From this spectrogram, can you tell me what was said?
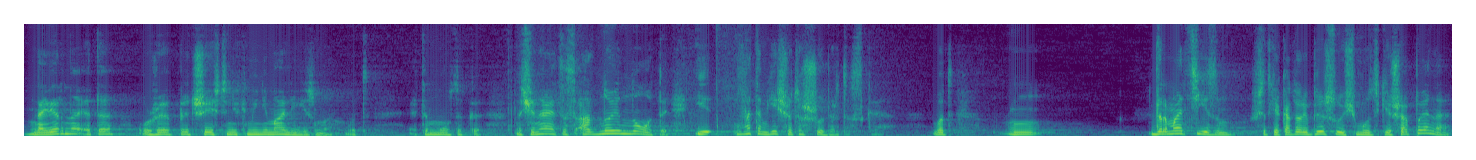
наверное, это уже предшественник минимализма. Вот эта музыка начинается с одной ноты. И в этом есть что-то шубертовское. Вот драматизм, все-таки, который присущ музыке Шопена,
